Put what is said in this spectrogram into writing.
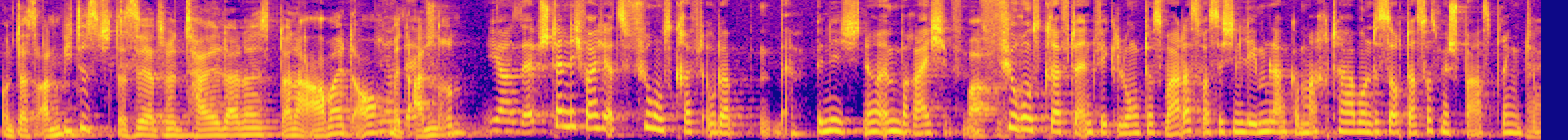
und das anbietest? Das ist ja jetzt ein Teil deiner, deiner Arbeit auch ja, mit anderen? Ja, selbstständig war ich als Führungskräfte oder äh, bin ich ne, im Bereich Warst Führungskräfteentwicklung. Das war das, was ich ein Leben lang gemacht habe und das ist auch das, was mir Spaß bringt. Ja.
